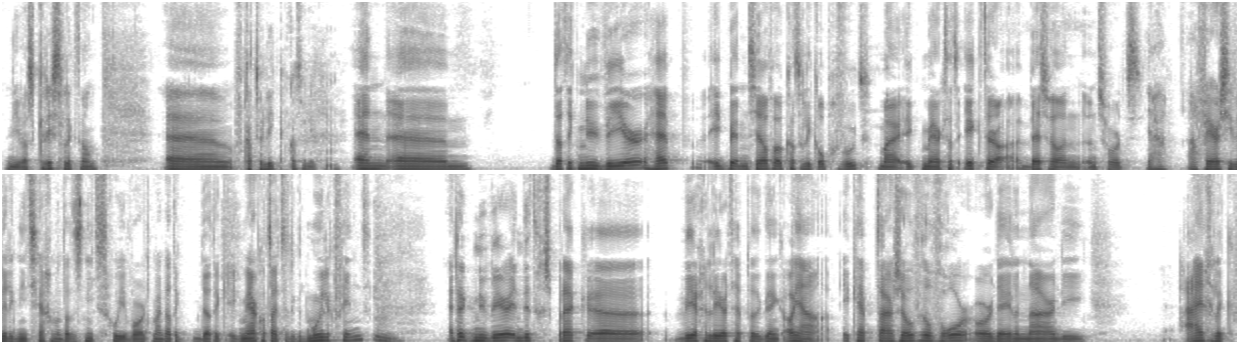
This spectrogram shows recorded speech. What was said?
die was christelijk dan. Eh, of katholiek. Katholiekje. En ehm, dat ik nu weer heb. Ik ben zelf ook katholiek opgevoed. Maar ik merk dat ik er best wel een, een soort. Ja, aversie wil ik niet zeggen, want dat is niet het goede woord. Maar dat ik, dat ik, ik merk altijd dat ik het moeilijk vind. En dat ik nu weer in dit gesprek eh, weer geleerd heb dat ik denk: oh ja, ik heb daar zoveel vooroordelen naar die eigenlijk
